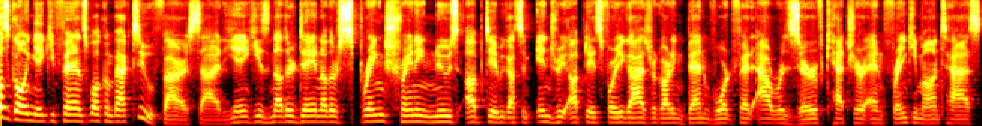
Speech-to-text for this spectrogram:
How's it going, Yankee fans? Welcome back to Fireside Yankees. Another day, another spring training news update. We got some injury updates for you guys regarding Ben Rortvedt, our reserve catcher, and Frankie Montas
